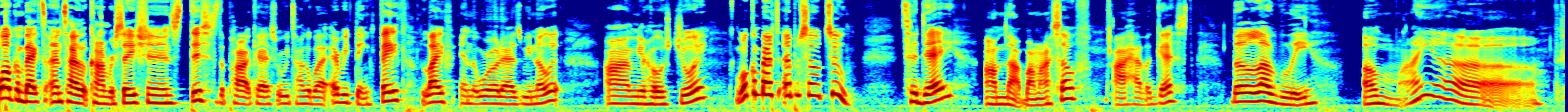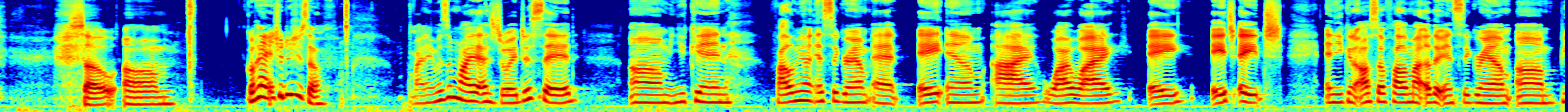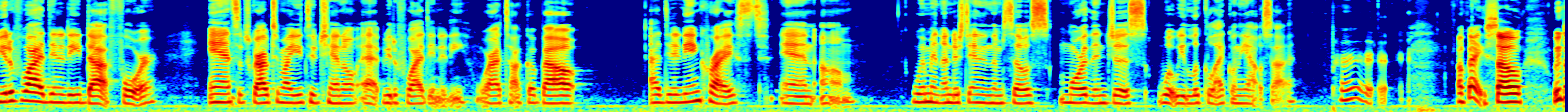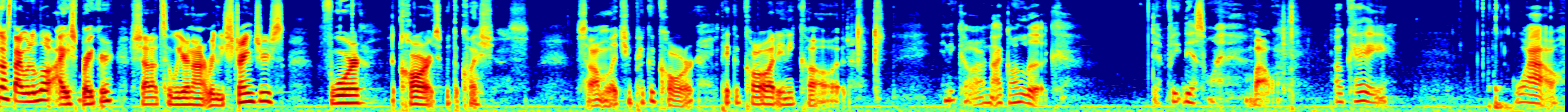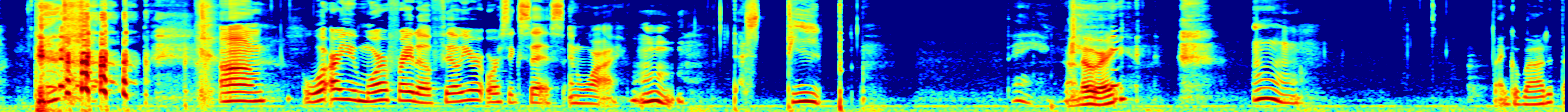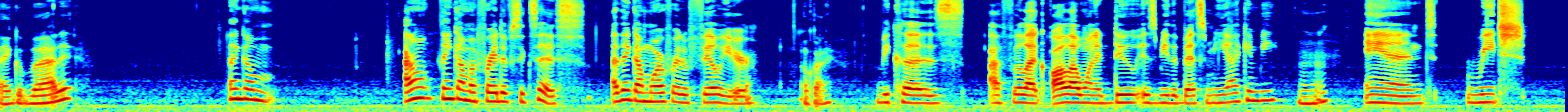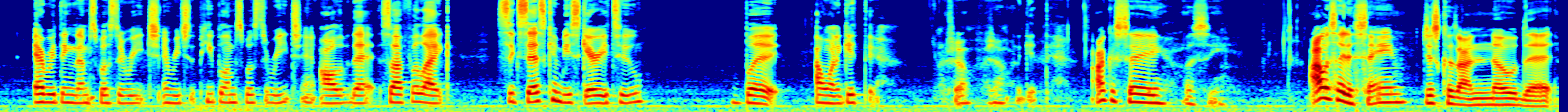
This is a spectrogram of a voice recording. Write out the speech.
Welcome back to Untitled Conversations. This is the podcast where we talk about everything faith, life, and the world as we know it. I'm your host, Joy. Welcome back to episode two. Today, I'm not by myself. I have a guest, the lovely Amiyah. So, um, go ahead and introduce yourself. My name is Amiyah, as Joy just said. Um, you can follow me on Instagram at A M I Y Y A H H. And you can also follow my other Instagram, um, beautifulidentity.4. And subscribe to my YouTube channel at Beautiful Identity, where I talk about identity in Christ and um, women understanding themselves more than just what we look like on the outside. Per. Okay, so we're gonna start with a little icebreaker. Shout out to We Are Not Really Strangers for the cards with the questions. So I'm gonna let you pick a card. Pick a card, any card. Any card, I'm not gonna look. Pick this one. Wow. Okay. Wow. um, what are you more afraid of, failure or success, and why? Mm, that's deep. Dang. I know, right? Mm. Think about it. Think about it. I think I'm. I don't think I'm afraid of success. I think I'm more afraid of failure Okay. because I feel like all I want to do is be the best me I can be Mm-hmm. and reach everything that I'm supposed to reach and reach the people I'm supposed to reach and all of that. So I feel like success can be scary too, but I want to get there. For sure. For sure. I want to get there. I could say, let's see. I would say the same just because I know that,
